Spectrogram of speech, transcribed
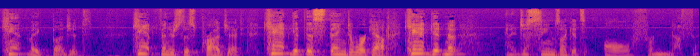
Can't make budget. Can't finish this project. Can't get this thing to work out. Can't get no. And it just seems like it's all for nothing.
